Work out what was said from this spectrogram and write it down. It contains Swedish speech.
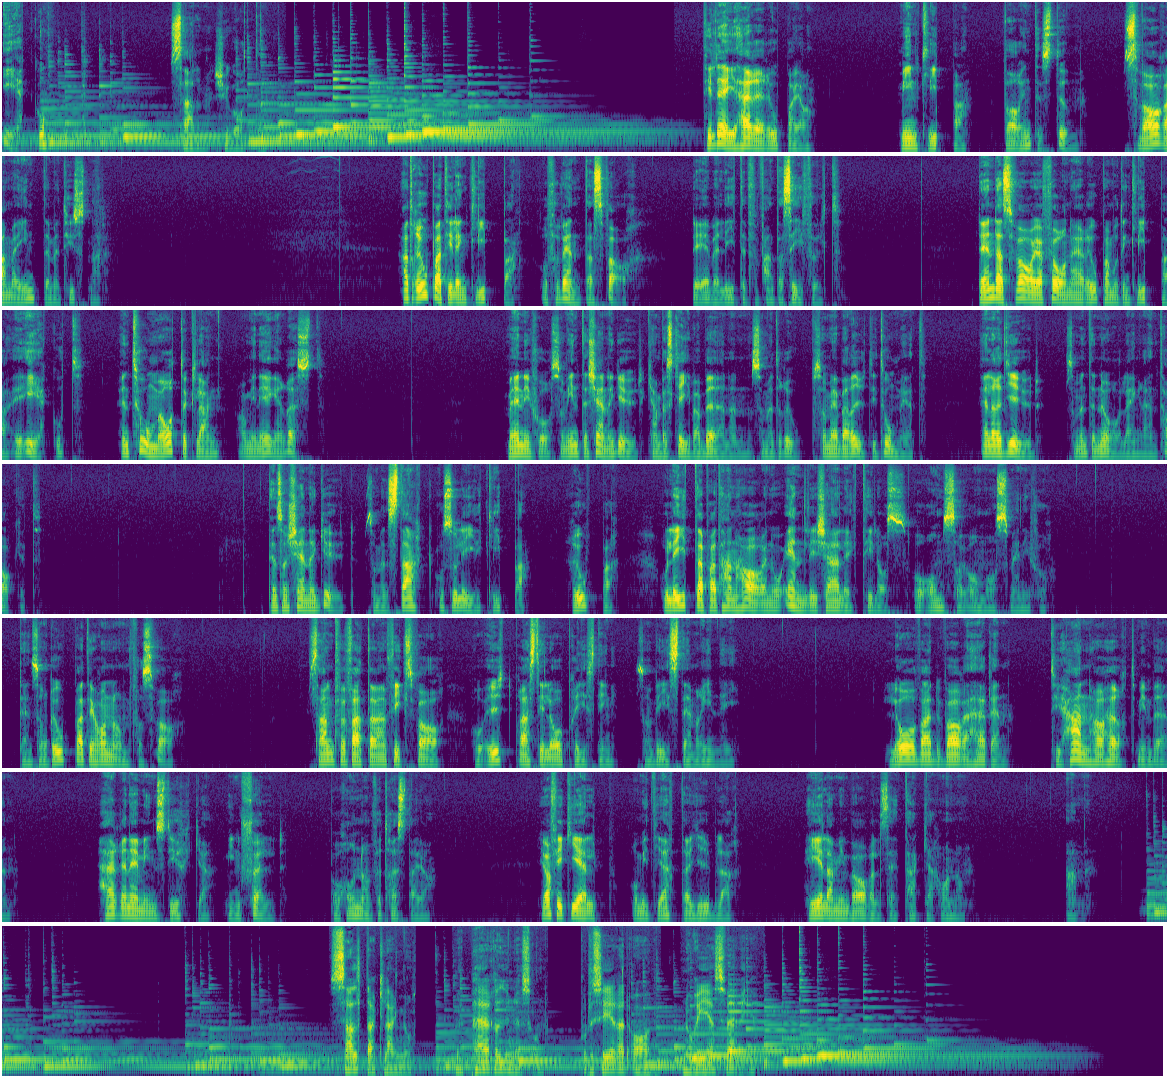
eko. Psalm 28. Till dig, Herre, ropar jag. Min klippa, var inte stum. Svara mig inte med tystnad. Att ropa till en klippa och förvänta svar, det är väl lite för fantasifullt. Det enda svar jag får när jag ropar mot en klippa är ekot. En tom återklang av min egen röst. Människor som inte känner Gud kan beskriva bönen som ett rop som ebbar ut i tomhet eller ett ljud som inte når längre än taket. Den som känner Gud som en stark och solid klippa ropar och lita på att han har en oändlig kärlek till oss och omsorg om oss människor. Den som ropar till honom får svar. Psalmförfattaren fick svar och utbrast i lovprisning som vi stämmer in i. Lovad vare Herren, ty han har hört min bön. Herren är min styrka, min sköld, på honom förtröstar jag. Jag fick hjälp och mitt hjärta jublar. Hela min varelse tackar honom. Amen. Saltarklanger med Per Runesson producerad av Norea Sverige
